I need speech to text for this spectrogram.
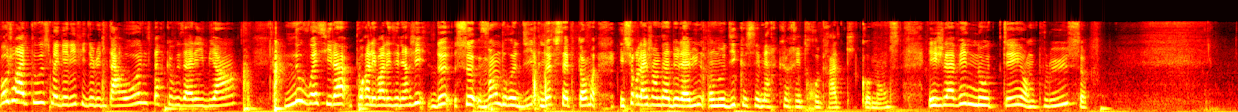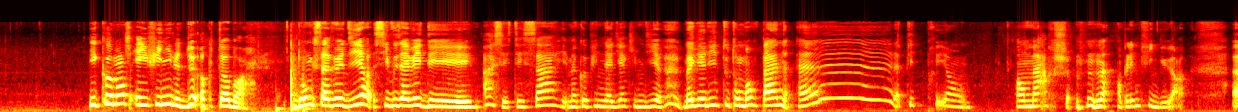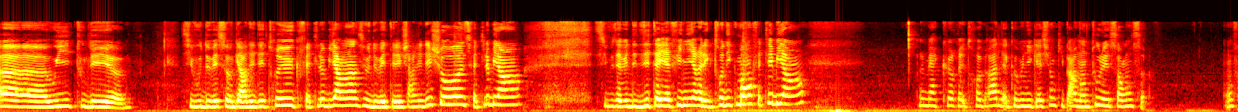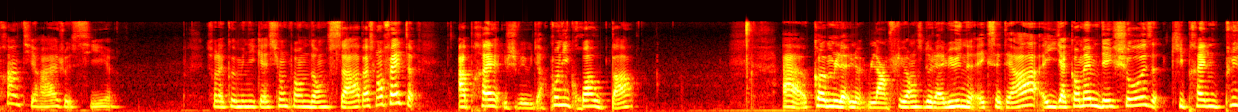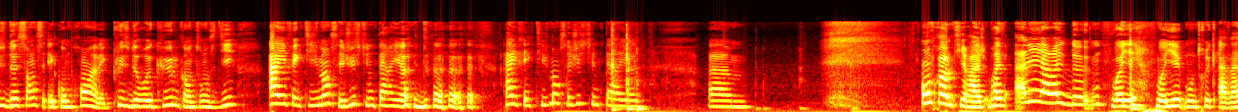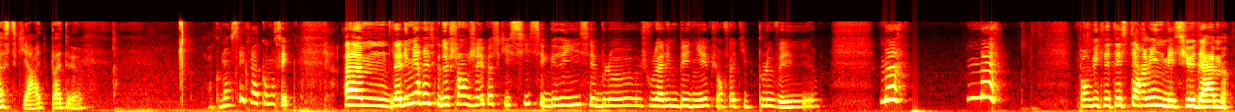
Bonjour à tous, Magali, fille de Lune Tarot, j'espère que vous allez bien. Nous voici là pour aller voir les énergies de ce vendredi 9 septembre. Et sur l'agenda de la Lune, on nous dit que c'est Mercure rétrograde qui commence. Et je l'avais noté en plus. Il commence et il finit le 2 octobre. Donc ça veut dire, si vous avez des... Ah, c'était ça. A ma copine Nadia qui me dit, Magali, tout tombe en panne. Ah, la petite priante en marche, en pleine figure. Euh, oui, tous les... Euh, si vous devez sauvegarder des trucs, faites-le bien. Si vous devez télécharger des choses, faites-le bien. Si vous avez des détails à finir électroniquement, faites-les bien. Le Mercure rétrograde, la communication qui part dans tous les sens. On fera un tirage aussi sur la communication pendant ça. Parce qu'en fait, après, je vais vous dire qu'on y croit ou pas, ah, comme l'influence de la Lune, etc., il y a quand même des choses qui prennent plus de sens et qu'on prend avec plus de recul quand on se dit Ah, effectivement, c'est juste une période. ah, effectivement, c'est juste une période. Euh, on fera un tirage. Bref, allez, arrête de. Voyez, voyez mon truc Avast qui arrête pas de. Ça va commencer, ça va commencer. Euh, la lumière risque de changer parce qu'ici c'est gris, c'est bleu. Je voulais aller me baigner, puis en fait il pleuvait. Mais, mais. Pas envie que l'été se termine, messieurs, dames.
